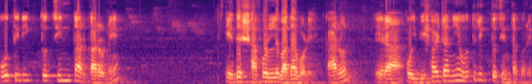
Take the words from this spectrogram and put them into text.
অতিরিক্ত চিন্তার কারণে এদের সাফল্যে বাধা পড়ে, কারণ এরা ওই বিষয়টা নিয়ে অতিরিক্ত চিন্তা করে।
